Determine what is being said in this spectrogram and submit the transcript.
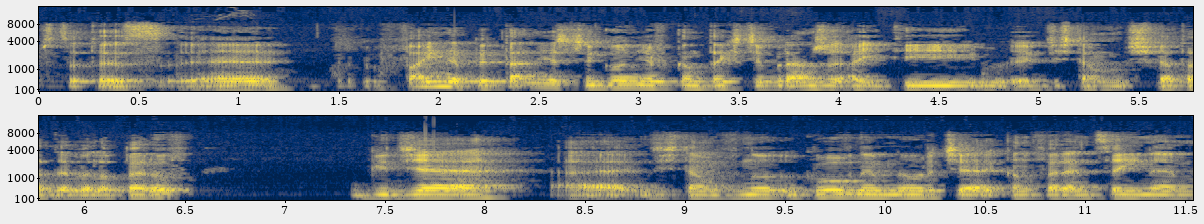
Co, to jest e, fajne pytanie, szczególnie w kontekście branży IT, gdzieś tam świata deweloperów, gdzie e, gdzieś tam w głównym nurcie konferencyjnym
